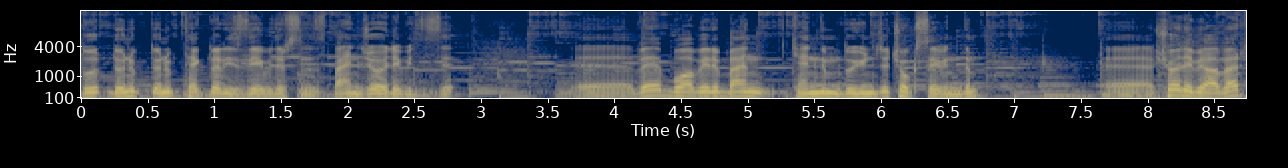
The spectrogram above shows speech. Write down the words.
dönüp dönüp tekrar izleyebilirsiniz. Bence öyle bir dizi. Ee, ve bu haberi ben kendim duyunca çok sevindim. Ee, şöyle bir haber.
